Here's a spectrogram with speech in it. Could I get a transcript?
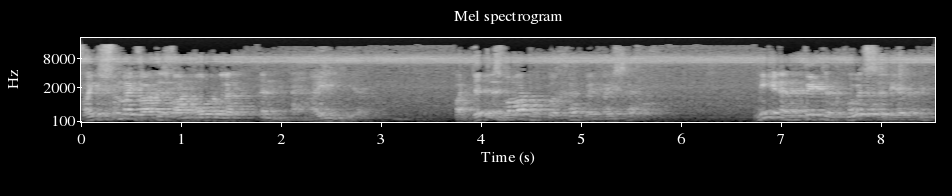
wys vir my wat is wanordelik in my lewe. Want dit is waar ek begin by myself. Nie in Pieter Koos se lewe nie.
